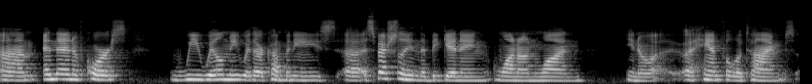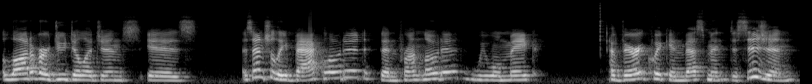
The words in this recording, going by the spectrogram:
Um, and then of course we will meet with our companies, uh, especially in the beginning, one on one, you know, a, a, handful of times. A lot of our due diligence is essentially backloaded, then front loaded. We will make a very quick investment decision.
